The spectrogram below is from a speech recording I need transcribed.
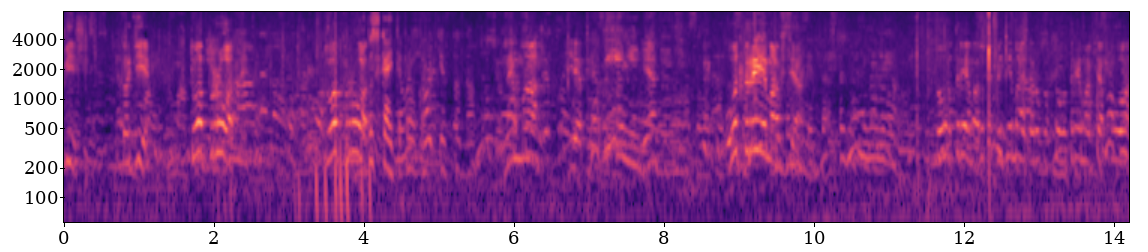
більшість. Тоді, хто проти? Хто проти? Пускайте проти. Нема. Є проти. Є? Утримався. Хто утримався? Піднімайте руку, хто утримався по,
